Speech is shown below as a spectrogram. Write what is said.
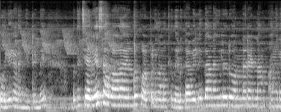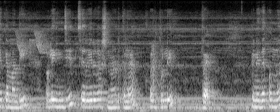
തൊലി കളഞ്ഞിട്ടുണ്ട്. അപ്പോൾ ഇത് ചെറിയ സവാള ആയതുകൊണ്ട് കുഴപ്പമില്ല നമുക്ക് ഇത് എടുക്കാം. വലുതാണെങ്കിൽ ഒരു ഒന്നര എണ്ണം അങ്ങനെയൊക്കെ മതി. നമ്മൾ ഇഞ്ചി ചെറിയൊരു കഷ്ണം എടുത്തില്ല വെളുത്തുള്ളി ഇത്ര. പിന്നെ ഇതൊക്കെ ഒന്ന്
